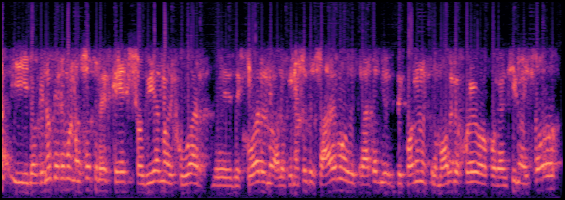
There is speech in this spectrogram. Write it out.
Y lo que no queremos nosotros es que es olvidarnos de jugar, de, jugar a lo que nosotros sabemos, de tratar de, poner nuestro modelo de juego por encima de todo.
